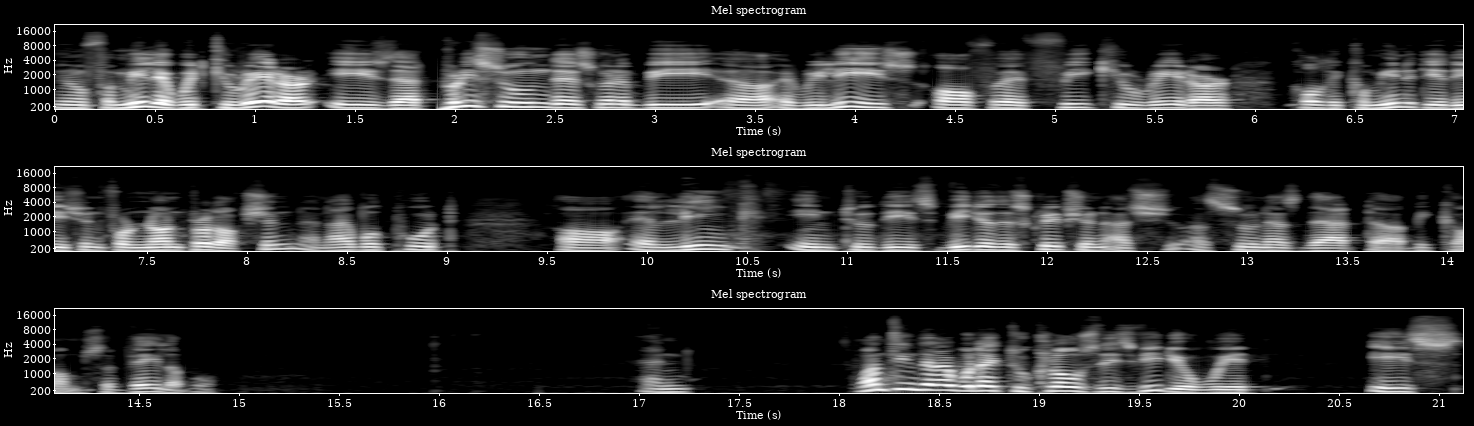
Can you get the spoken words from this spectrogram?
you know familiar with QRadar is that pretty soon there's going to be uh, a release of a free QRadar called the community edition for non-production and I will put uh, a link into this video description as, as soon as that uh, becomes available. And one thing that I would like to close this video with is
